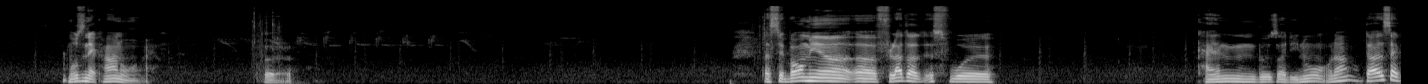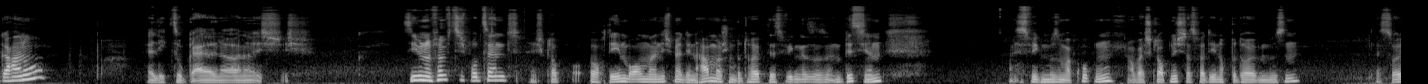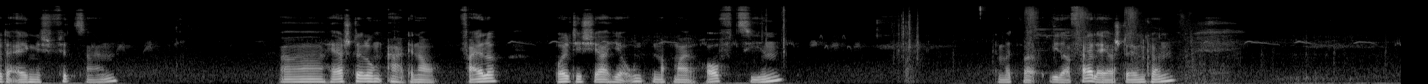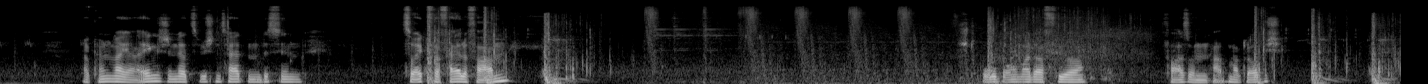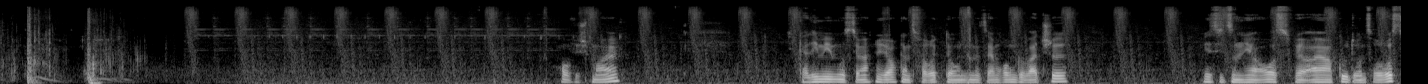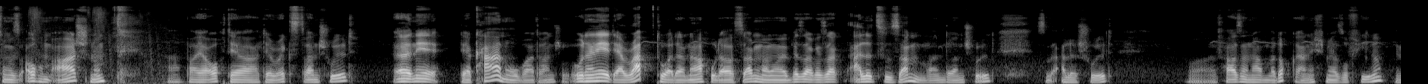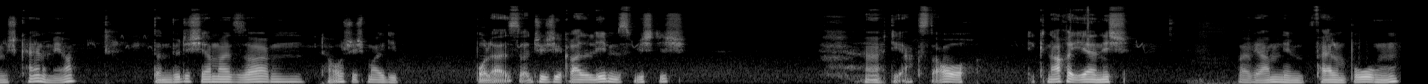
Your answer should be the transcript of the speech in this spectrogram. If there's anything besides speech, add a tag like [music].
Wo ist denn der Kano? Äh. Dass der Baum hier äh, flattert, ist wohl kein böser Dino, oder? Da ist der Kano. Er liegt so geil da, ne? Ich, ich 57 Prozent. Ich glaube, auch den brauchen wir nicht mehr. Den haben wir schon betäubt, deswegen ist es ein bisschen. Deswegen müssen wir gucken. Aber ich glaube nicht, dass wir den noch betäuben müssen. Das sollte eigentlich fit sein. Äh, Herstellung. Ah, genau. Pfeile wollte ich ja hier unten nochmal raufziehen. Damit wir wieder Pfeile herstellen können. Da können wir ja eigentlich in der Zwischenzeit ein bisschen Zeug für Pfeile farmen. Stroh brauchen wir dafür. Fasern haben wir, glaube ich. Hoffe ich mal. Galimimus, der macht mich auch ganz verrückt da unten mit seinem Rumgewatschel. Wie sieht es denn hier aus? Ja, ja, gut, unsere Rüstung ist auch im Arsch, ne? Da war ja auch der, der Rex dran schuld. Äh, nee, der Kano war dran schuld. Oder nee, der Raptor danach, oder sagen wir mal, besser gesagt, alle zusammen waren dran schuld. sind alle schuld. Aber Fasern haben wir doch gar nicht mehr so viele, nämlich keine mehr. Dann würde ich ja mal sagen, tausche ich mal die Boller. Ist natürlich hier gerade lebenswichtig. Die Axt auch. Die Knarre eher nicht. Weil wir haben den Pfeil und Bogen.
